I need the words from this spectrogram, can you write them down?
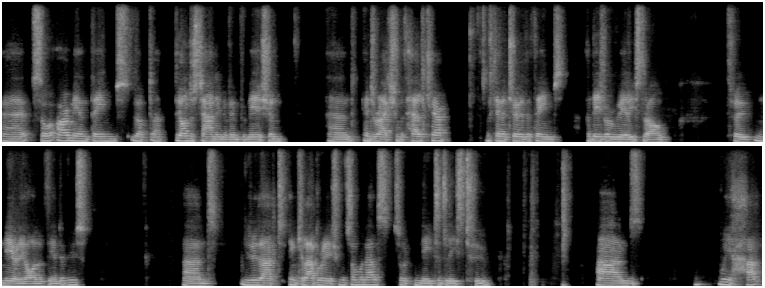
Uh, so our main themes looked at the understanding of information and interaction with healthcare. It was kind of two of the themes, and these were really strong through nearly all of the interviews. And you do that in collaboration with someone else, so it needs at least two. And we have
